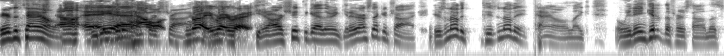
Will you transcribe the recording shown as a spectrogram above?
here's a town. Uh, We didn't get it yeah. How? Right. Right. Right. Get our shit together and get it our second try. Here's another. Here's another town. Like we didn't get it the first time. Let's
